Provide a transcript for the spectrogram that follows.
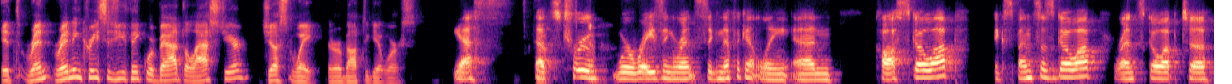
It rent rent increases you think were bad the last year? Just wait they're about to get worse. Yes that's true. We're raising rents significantly and costs go up expenses go up rents go up to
